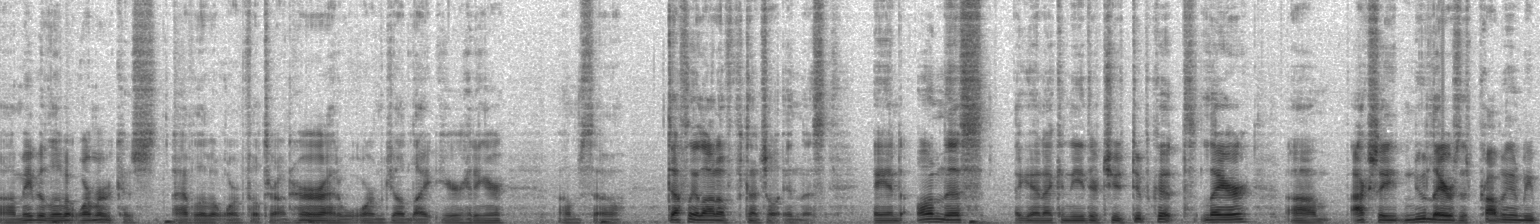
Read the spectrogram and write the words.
Uh, maybe a little bit warmer because I have a little bit warm filter on her. I had a warm gelled light here hitting her. Um, so definitely a lot of potential in this. And on this, again, I can either choose duplicate layer. Um, actually new layers is probably going to be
